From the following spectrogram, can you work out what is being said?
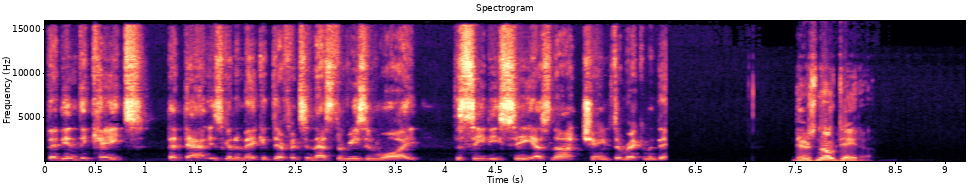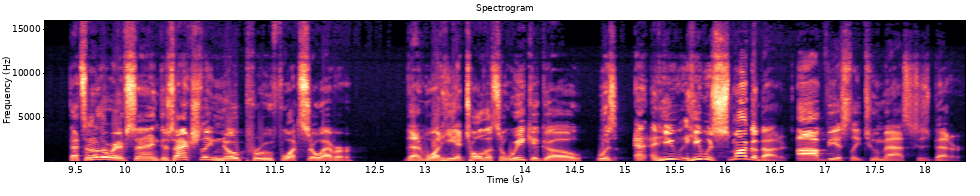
that indicates that that is going to make a difference. And that's the reason why the CDC has not changed the recommendation. There's no data. That's another way of saying there's actually no proof whatsoever that what he had told us a week ago was, and he, he was smug about it. Obviously, two masks is better.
